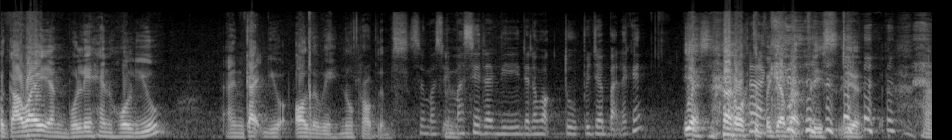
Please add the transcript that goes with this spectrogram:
pegawai yang boleh handhold you and guide you all the way, no problems. So maksudnya hmm. masih di dalam waktu pejabat lah kan? Yes, waktu pejabat please. Yeah. Ha.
